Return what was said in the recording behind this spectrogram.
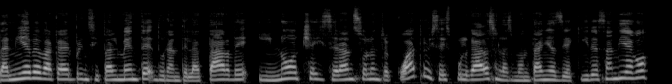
La nieve va a caer principalmente durante la tarde y noche y serán solo entre 4 y 6 pulgadas en las montañas de aquí de San Diego.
